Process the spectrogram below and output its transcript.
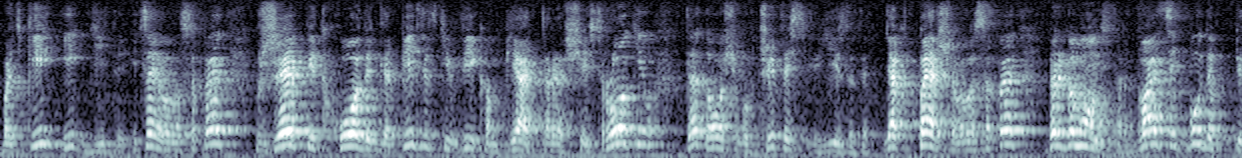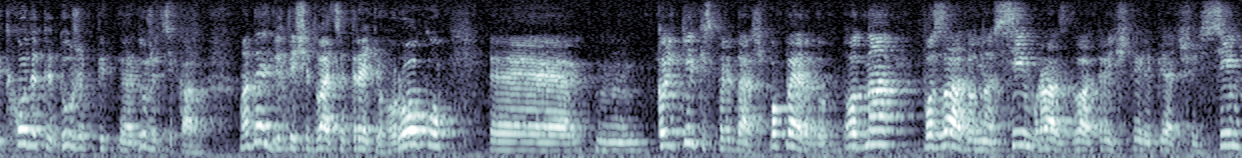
батьки і діти. І цей велосипед вже підходить для підлітків віком 5-6 років для того, щоб вчитись їздити. Як перший велосипед Bergamonster 20 буде підходити дуже, е, дуже цікаво. Модель 2023 року. Е, кількість передач попереду одна, позаду у нас 7, раз, два, три, 4, 5, 6, 7.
